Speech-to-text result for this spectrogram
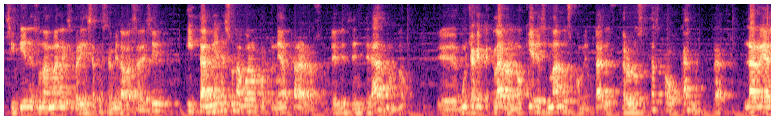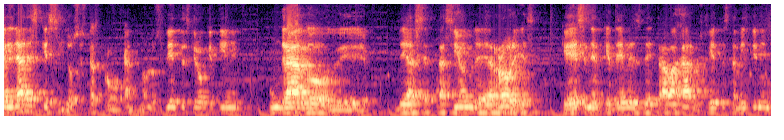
Si tienes una mala experiencia, pues también la vas a decir. Y también es una buena oportunidad para los hoteles de enterarnos, ¿no? Eh, mucha gente, claro, no quieres malos comentarios, pero los estás provocando. O sea, la realidad es que sí los estás provocando, ¿no? Los clientes creo que tienen un grado de, aceptación de errores que es en el que debes de trabajar. Los clientes también tienen,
